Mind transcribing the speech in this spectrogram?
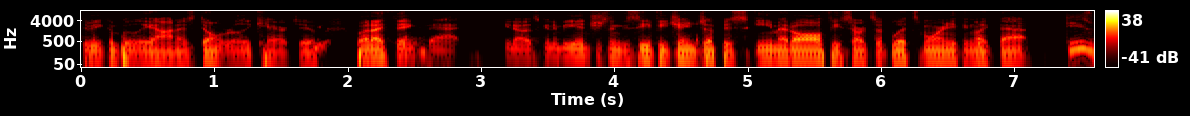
to be completely honest. Don't really care to. But I think that, you know, it's going to be interesting to see if he changes up his scheme at all, if he starts to blitz more, anything like that. He's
